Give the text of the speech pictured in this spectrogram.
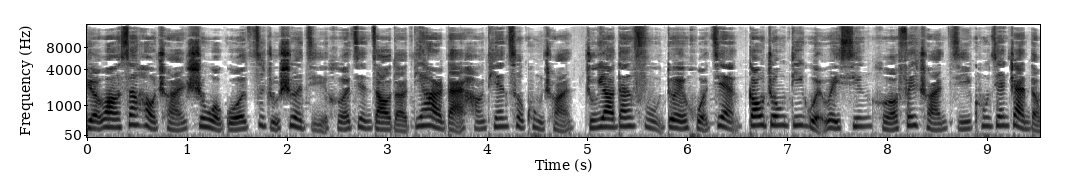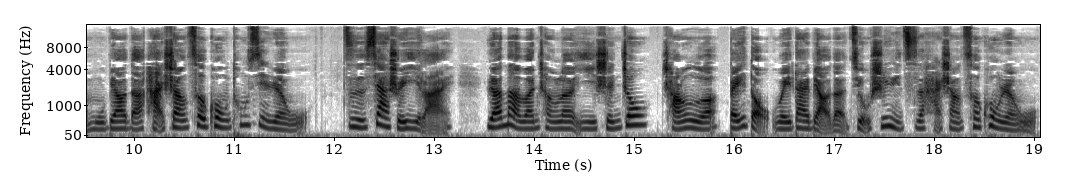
远望三号船是我国自主设计和建造的第二代航天测控船，主要担负对火箭、高中低轨卫星和飞船及空间站等目标的海上测控通信任务。自下水以来，圆满完成了以神舟、嫦娥、北斗为代表的九十余次海上测控任务，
